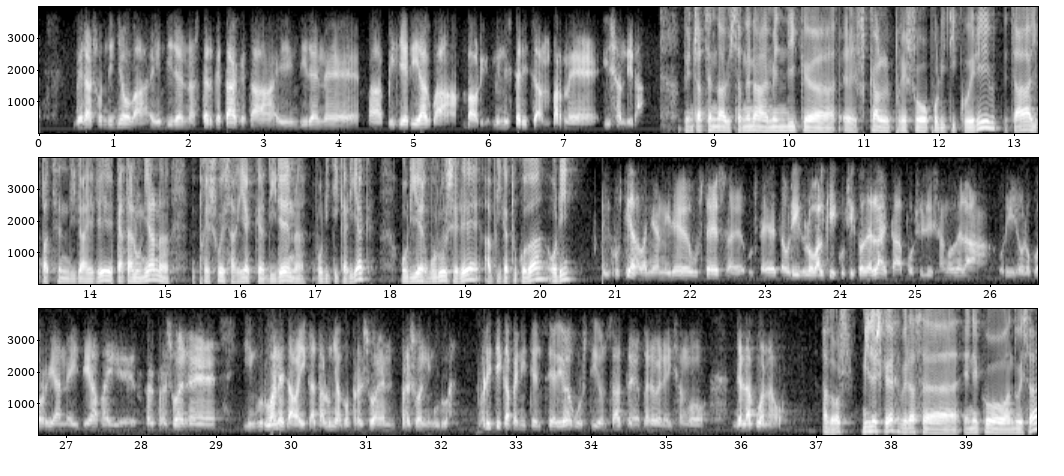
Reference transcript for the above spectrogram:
beraz ondino ba, egin diren azterketak eta egin diren e, ba, bileriak ba, ba hori, ministeritzan barne izan dira. Pentsatzen da, biztan dena, hemendik euskal preso politiko ere, eta aipatzen dira ere, Katalunian preso ezariak diren politikariak, horiek buruz ere, aplikatuko da, hori? Ikustia da, baina nire ustez, uh, uste eta hori globalki ikusiko dela, eta posible izango dela hori orokorrian egitea, bai euskal presoen uh, inguruan, eta bai Kataluniako presoen, presoen inguruan. Politika penitenziarioa guztionzat uh, berbera izango delakoan nago. Ados, mil esker, beraz, eneko handu eza,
